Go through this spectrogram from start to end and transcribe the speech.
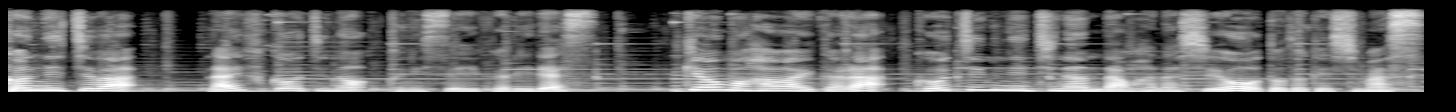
こんにちは。ライフコーチの国瀬ゆかりです。今日もハワイからコーチングにちなんだお話をお届けします。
